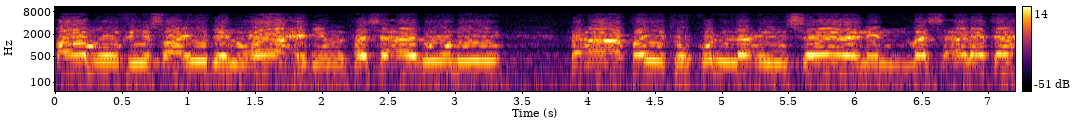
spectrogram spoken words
قاموا في صعيد واحد فسألوني فأعطيت كل إنسان مسألته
